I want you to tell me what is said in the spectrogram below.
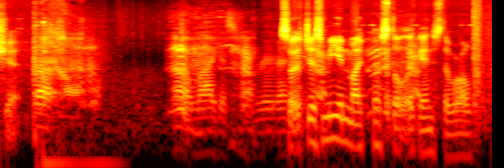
Shit. That, that lag is. So it's just me and my pistol against the world.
